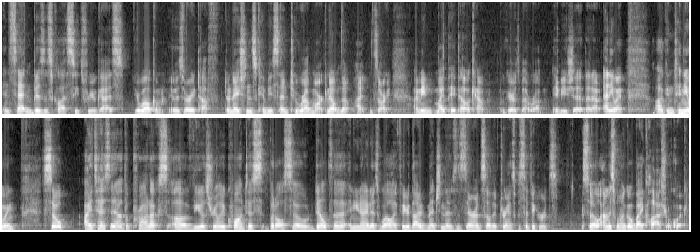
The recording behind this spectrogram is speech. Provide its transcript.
and sat in business class seats for you guys. You're welcome. It was very tough. Donations can be sent to Rob Mark. No, no, I, sorry. I mean my PayPal account. Who cares about Rob? Maybe you should edit that out. Anyway, uh, continuing. So I tested out the products of V Australia Qantas, but also Delta and United as well. I figured I would mention them since they're on some of the Trans-Pacific routes. So I just want to go by class real quick.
